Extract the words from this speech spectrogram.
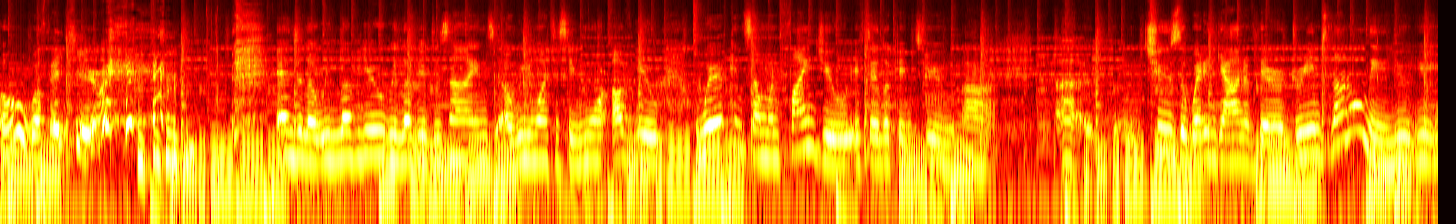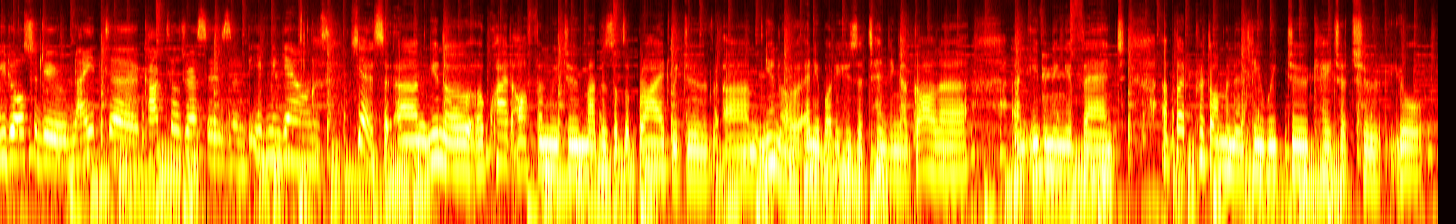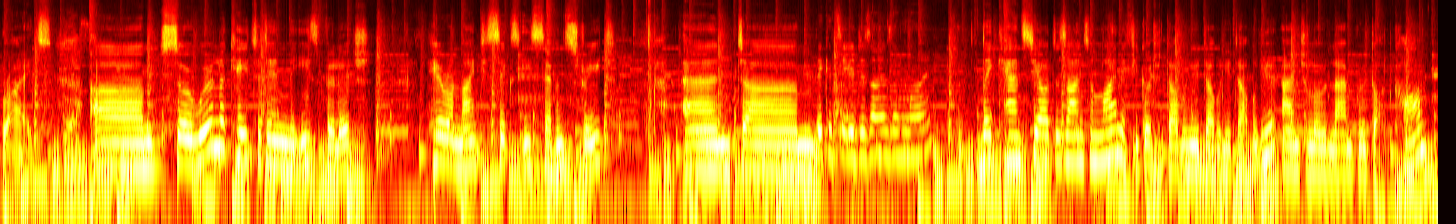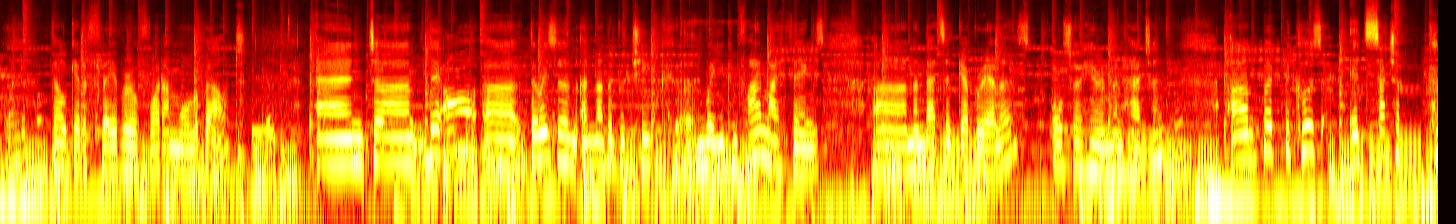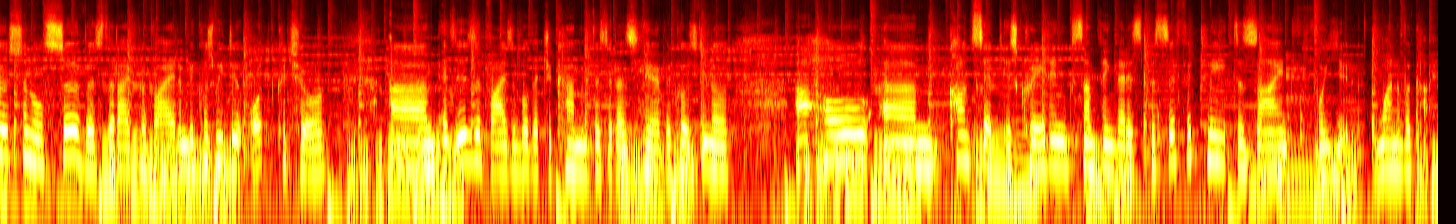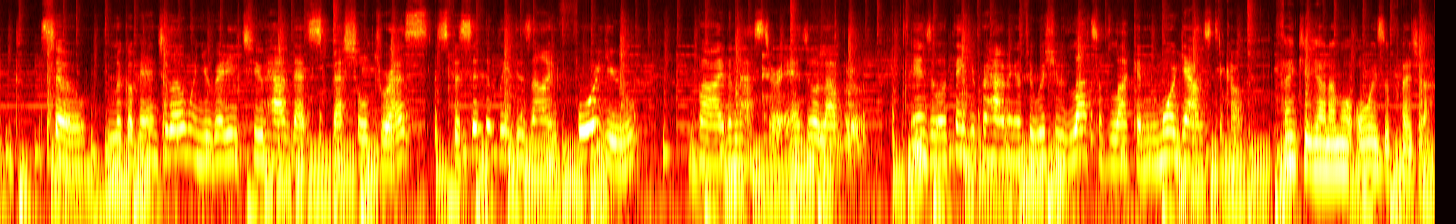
Oh, well, thank you. Angelo, we love you. We love your designs. Uh, we want to see more of you. Where can someone find you if they're looking to uh, uh, choose the wedding gown of their dreams. Not only you, you would also do night uh, cocktail dresses and evening gowns. Yes, um, you know, uh, quite often we do mothers of the bride. We do, um, you know, anybody who's attending a gala, an evening event, uh, but predominantly we do cater to your brides. Yes. Um, so we're located in the East Village, here on 96 East 7th Street. And um, they can see your designs online? They can see our designs online if you go to www.angelolambrou.com. They'll get a flavor of what I'm all about. Good. And um, there are uh, there is a, another boutique uh, where you can find my things. Um, and that's at Gabriella's, also here in Manhattan. Um, but because it's such a personal service that I provide, and because we do haute couture, um, it is advisable that you come and visit us here because, you know, our whole um, concept is creating something that is specifically designed for you, one of a kind. So, look up Angelo when you're ready to have that special dress specifically designed for you by the master, Angelo Lambrou. Angelo, thank you for having us. We wish you lots of luck and more gowns to come. Thank you, Yanna. Always a pleasure.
